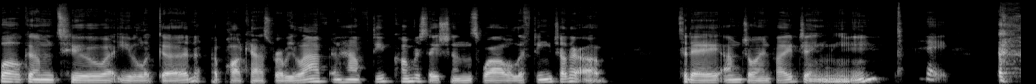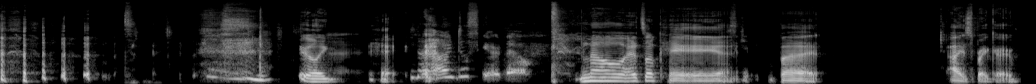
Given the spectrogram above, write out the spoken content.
Welcome to You Look Good, a podcast where we laugh and have deep conversations while lifting each other up. Today, I'm joined by Jamie. Hey. You're like, hey. No, I'm just here now. No, it's okay. But icebreaker,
